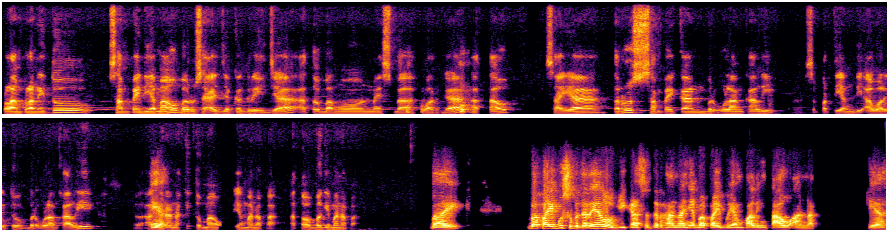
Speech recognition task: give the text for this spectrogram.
pelan-pelan itu sampai dia mau baru saya ajak ke gereja atau bangun mesbah keluarga hmm. atau saya terus sampaikan berulang kali seperti yang di awal itu berulang kali agar yeah. anak itu mau yang mana Pak atau bagaimana Pak? Baik. Bapak Ibu sebenarnya logika sederhananya Bapak Ibu yang paling tahu anak. Ya,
